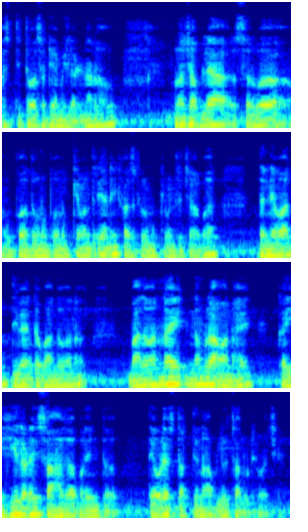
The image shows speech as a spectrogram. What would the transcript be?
अस्तित्वासाठी आम्ही लढणार आहोत. पुन्हा आपल्या सर्व उप दोन उपमुख्यमंत्री आणि खास करून मुख्यमंत्रीचे आभार. धन्यवाद. दिव्यांग बांधवांना बांधवांना नम्र आव्हान आहे काही ही लढाई सहा हजारपर्यंत तेवढ्याच ताकदीनं आपल्याला चालू ठेवायची. आहे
